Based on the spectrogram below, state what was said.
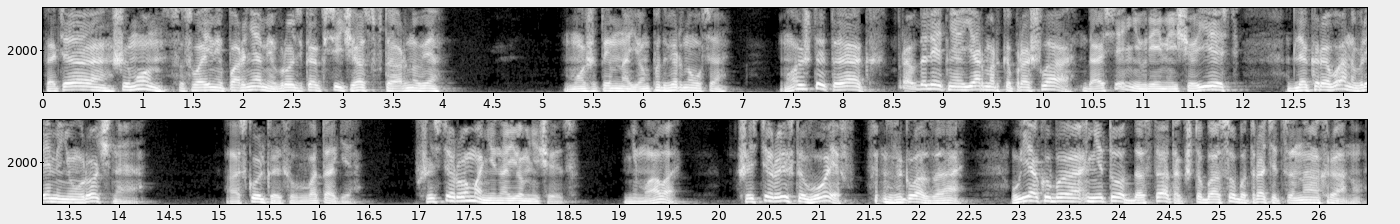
Хотя Шимон со своими парнями вроде как сейчас в Тарнове». Может, им наем подвернулся? Может и так. Правда, летняя ярмарка прошла, до осеннее время еще есть. Для каравана время неурочное. А сколько их в Ватаге? В шестером они наемничают. Немало? Шестерых-то воев? За глаза. У Якуба не тот достаток, чтобы особо тратиться на охрану.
